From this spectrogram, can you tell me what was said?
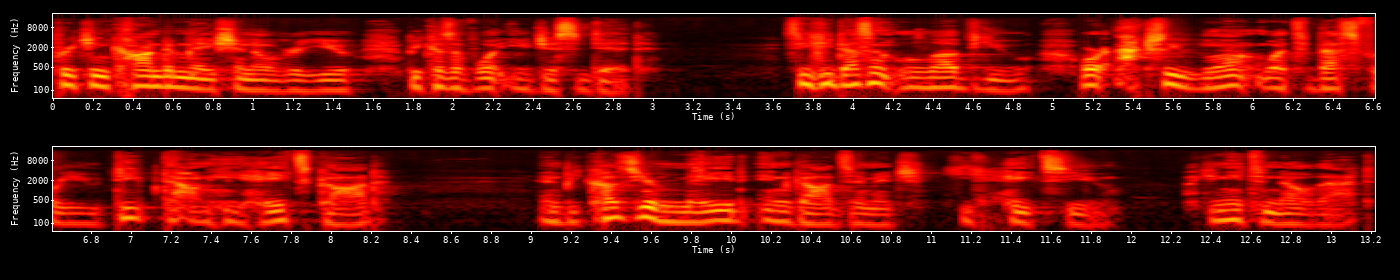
preaching condemnation over you because of what you just did. See, he doesn't love you or actually want what's best for you. Deep down, he hates God. And because you're made in God's image, he hates you. Like, you need to know that.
